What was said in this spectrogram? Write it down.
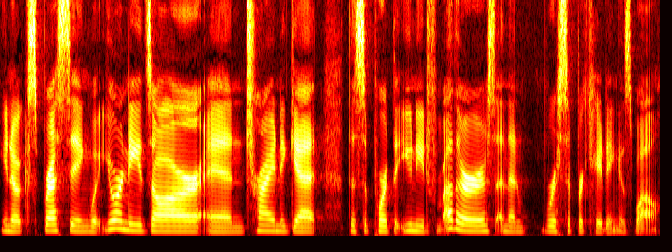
you know expressing what your needs are and trying to get the support that you need from others and then reciprocating as well.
